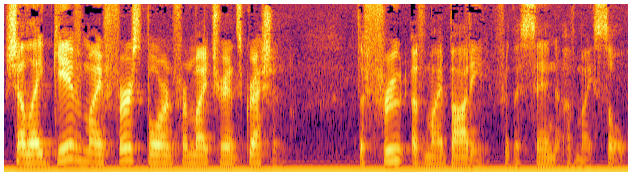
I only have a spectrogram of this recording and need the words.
Shall I give my firstborn for my transgression, the fruit of my body for the sin of my soul?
